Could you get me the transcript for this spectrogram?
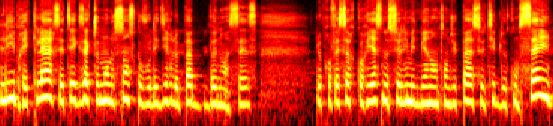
libre et clair, c'était exactement le sens que voulait dire le pape Benoît XVI. Le professeur Corias ne se limite bien entendu pas à ce type de conseil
